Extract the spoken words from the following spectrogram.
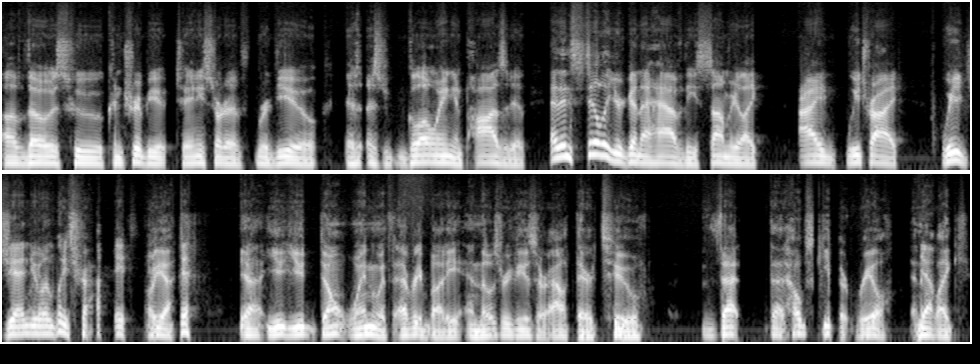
of those who contribute to any sort of review is, is glowing and positive. And then still you're going to have these some you're like, I, we tried, we genuinely tried. Oh yeah. Yeah. You, you don't win with everybody. And those reviews are out there too. That, that helps keep it real. And yep. like,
